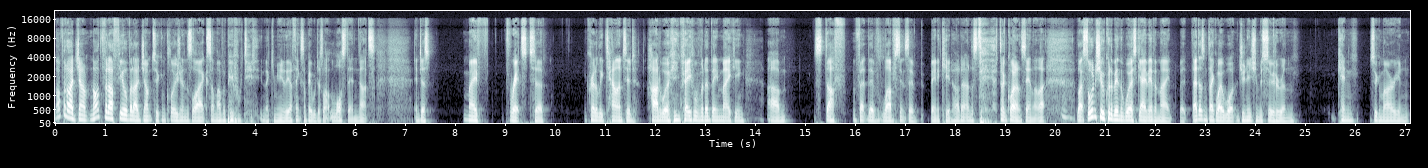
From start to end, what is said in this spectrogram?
Not that I jump, not that I feel that I jump to conclusions like some other people did in the community. I think some people just like lost their nuts and just made threats to incredibly talented, hardworking people that have been making um, stuff that they've loved since they've been a kid. I don't understand. I don't quite understand like that. Like Sword and Shield could have been the worst game ever made, but that doesn't take away what Junichi Masuda and Ken Sugimori and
